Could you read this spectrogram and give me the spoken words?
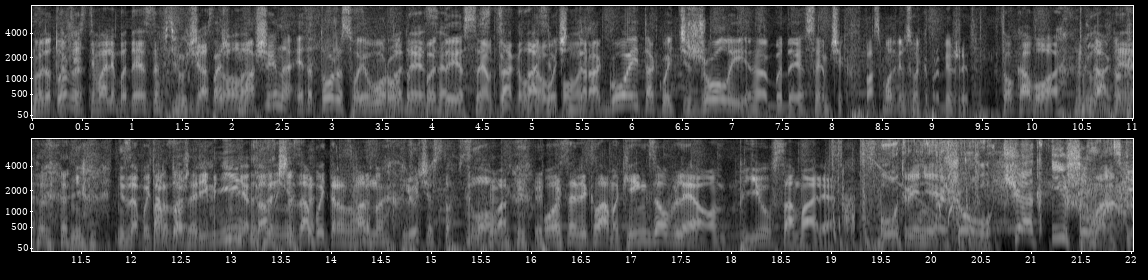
Ну это На тоже... фестивале БДСМ Понимаешь, участвовала. машина это тоже своего рода BDSM. БДСМ. Согласен Да, очень полностью. дорогой, такой тяжелый э, БДСМчик. Посмотрим, сколько пробежит. Кто кого. Главное, не, не забыть... Там раз- тоже ремни. Нет, главное не забыть разводной ключ и стоп-слово. После рекламы Kings of Leon пью в Самаре. Утреннее шоу «Чак и Шуманский».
